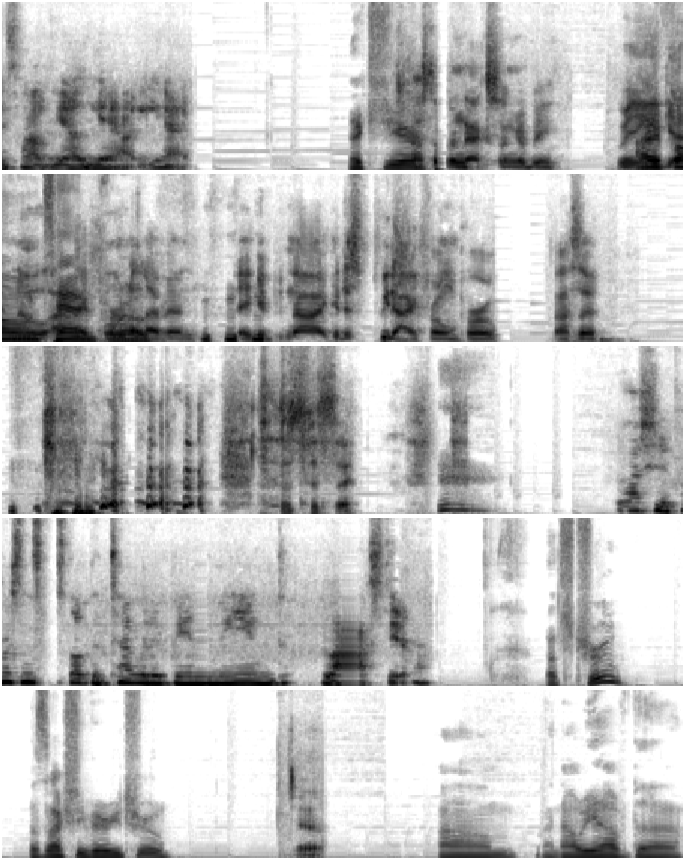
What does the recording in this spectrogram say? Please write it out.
it's not, yeah, yeah, yeah. Next year. That's what the next one gonna be. We ain't get no iPhone 10 iPhone Pro. 11. They could nah, it could just be the iPhone Pro. That's it. That's just it. Actually, the person stuff the 10 would have been named last year. That's true. That's actually very true. Yeah. Um, and now we have the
